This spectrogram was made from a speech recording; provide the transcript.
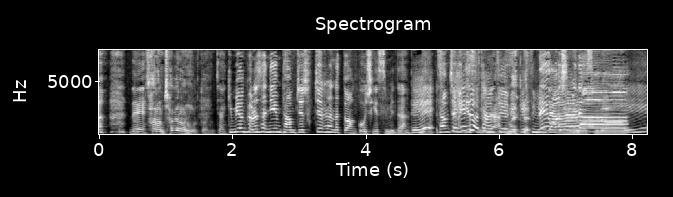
네. 사람 차별하는 것도 아니고. 자, 김미영 변호사님 다음 주에 숙제를 하나 또 안고 오시겠습니다. 네. 다음 주에 해서. 다음 주에 뵙겠습니다. 네, 고맙습니다. 네, 고맙습니다. 네.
